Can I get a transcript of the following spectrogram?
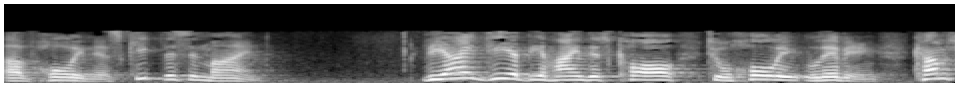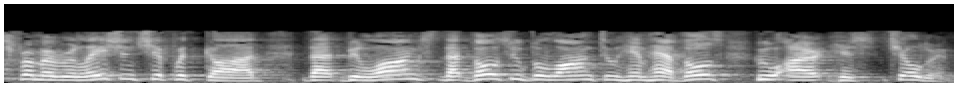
of holiness, keep this in mind. The idea behind this call to holy living comes from a relationship with God that belongs, that those who belong to Him have, those who are His children.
